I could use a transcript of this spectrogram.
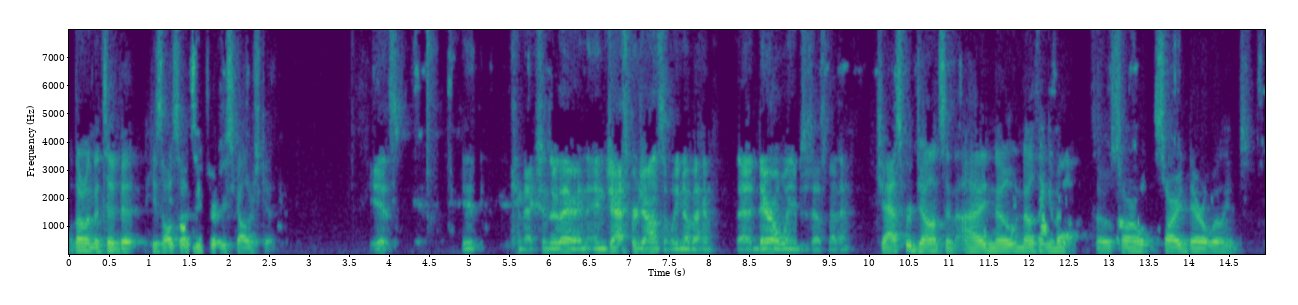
Although in the tidbit, he's also a New Jersey Scholars kid. He is. It, connections are there. And, and Jasper Johnson, what do you know about him? Uh, Daryl Williams is asked about him. Jasper Johnson, I know nothing about. So sorry, sorry, Daryl Williams.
